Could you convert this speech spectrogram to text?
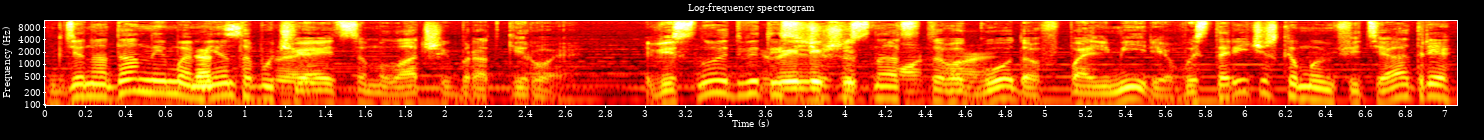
где на данный момент обучается младший брат героя. Весной Really good 2016 honor. года в Пальмире в историческом амфитеатре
